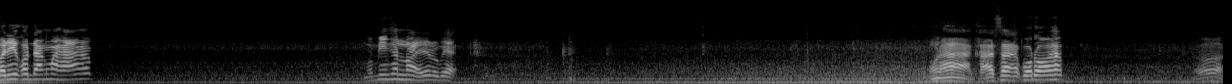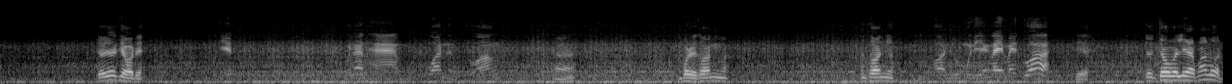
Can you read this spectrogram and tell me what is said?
วันนี้คนดังมาหาครับมันมีเงินหน่อยได้หรือเปล่าโอ้นะขาซาบรอครับ เออเจ้าเจ้าเขียวดิวันนั้นหาวันนั้นสองอ่าบริทอนมามันทอนอยู่ตอนอยู่มือนี้ยังไรไม่ตัวเจ้าเจ้าไปเรียกมาหลด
